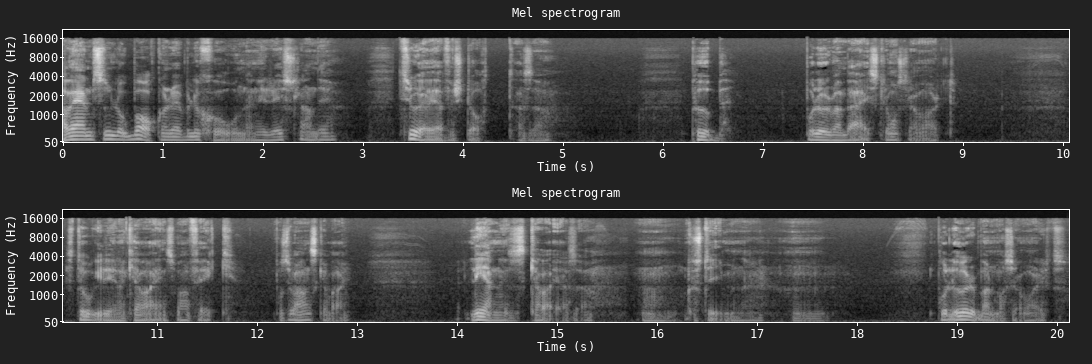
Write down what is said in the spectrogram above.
Ja, vem som låg bakom revolutionen i Ryssland, det tror jag vi har förstått. Alltså, pub på Urban Bergström måste det ha varit. Stod i den kavajen som han fick på hans kavaj. Lenins kavaj alltså. Mm, kostymen där. Mm. På Urban måste det ha varit.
